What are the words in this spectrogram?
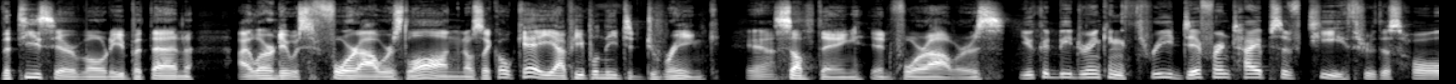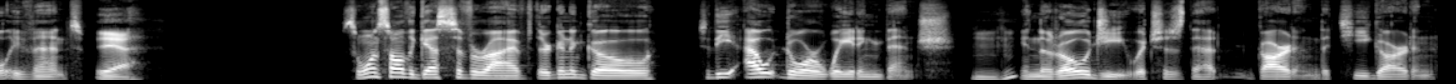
the tea ceremony. But then I learned it was four hours long. And I was like, okay, yeah, people need to drink Yeah. something in four hours. You could be drinking three different types of tea through this whole event. Yeah. So once all the guests have arrived, they're going to go to the outdoor waiting bench. hmm in the roji, which is that garden, the tea garden.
